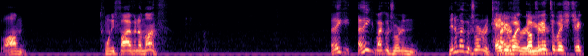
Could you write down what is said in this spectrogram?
Well, I'm 25 in a month. I think I think Michael Jordan didn't Michael Jordan retire everyone, for don't year. forget to wish Jake,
